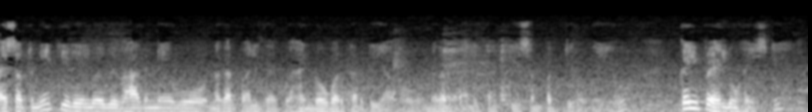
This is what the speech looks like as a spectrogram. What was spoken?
ऐसा तो नहीं कि रेलवे विभाग ने वो नगर पालिका को हैंड ओवर कर दिया हो नगर पालिका की संपत्ति हो गई हो। कई पहलू हैं इसके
